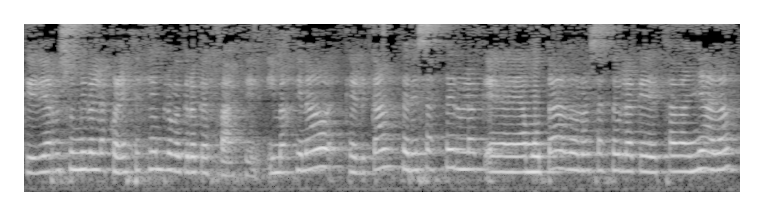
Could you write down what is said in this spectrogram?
quería resumirlas con este ejemplo que creo que es fácil. Imaginaos que el cáncer, esa célula que ha mutado, no esa célula que está dañada,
